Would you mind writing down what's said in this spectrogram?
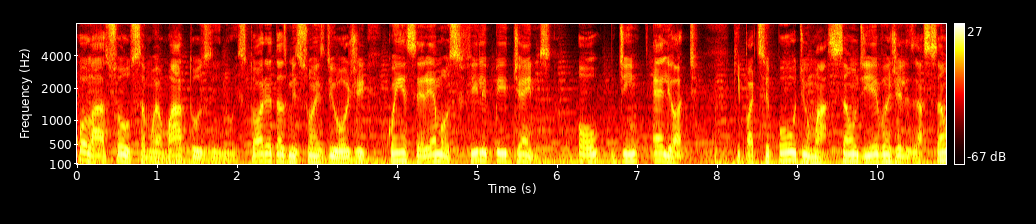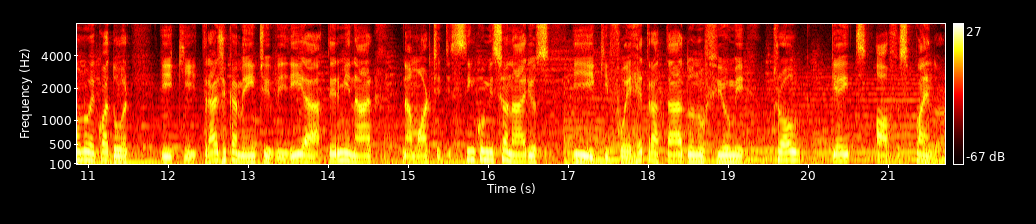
Olá, sou Samuel Matos e no História das Missões de hoje conheceremos Philip James, ou Jim Elliot, que participou de uma ação de evangelização no Equador e que tragicamente viria a terminar na morte de cinco missionários e que foi retratado no filme Through Gates of Splendor,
